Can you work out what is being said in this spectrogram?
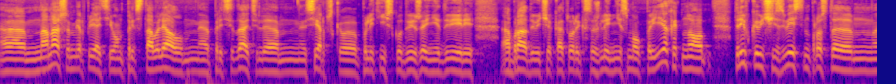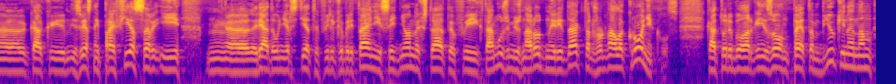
Э, на нашем мероприятии он представлял председателя сербского политического движения «Двери» Абрадовича, который, к сожалению, не смог приехать, но Тривкович известен просто э, как известный профессор и ряда университетов Великобритании, Соединенных Штатов и к тому же международный редактор журнала Chronicles, который был организован Пэтом Бьюкиненом.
